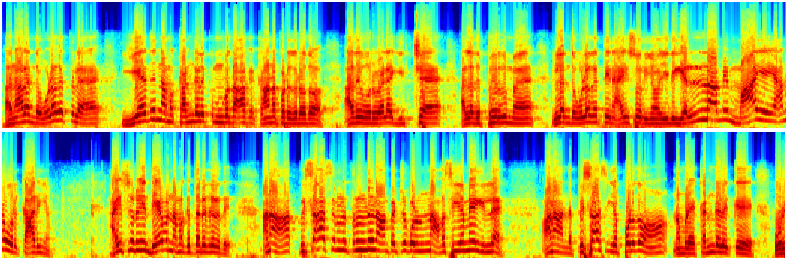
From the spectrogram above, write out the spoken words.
அதனால இந்த உலகத்தில் எது நம்ம கண்களுக்கு முன்பதாக காணப்படுகிறதோ அது ஒருவேளை இச்சை அல்லது பெருமை இல்லை இந்த உலகத்தின் ஐஸ்வர்யம் இது எல்லாமே மாயையான ஒரு காரியம். ஐஸ்வர்யம் தேவன் நமக்கு தருகிறது. ஆனால் பிசாசனத்திலிருந்து நாம் பெற்றுக்கொள்ளணும்னு அவசியமே இல்லை. ஆனால் அந்த பிசாசு எப்பொழுதும் நம்முடைய கண்களுக்கு ஒரு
